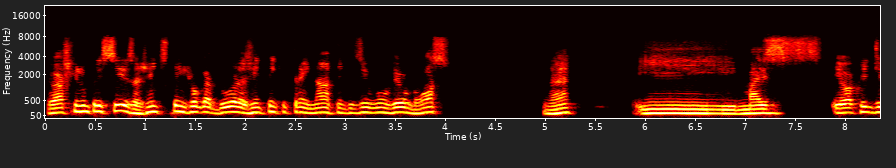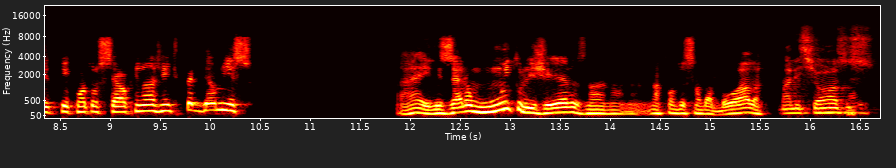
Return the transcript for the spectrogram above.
Eu acho que não precisa. A gente tem jogador, a gente tem que treinar, tem que desenvolver o nosso, né? E, mas eu acredito que contra o Celtic a gente perdeu nisso. É, eles eram muito ligeiros na, na, na, condução da bola. Maliciosos.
